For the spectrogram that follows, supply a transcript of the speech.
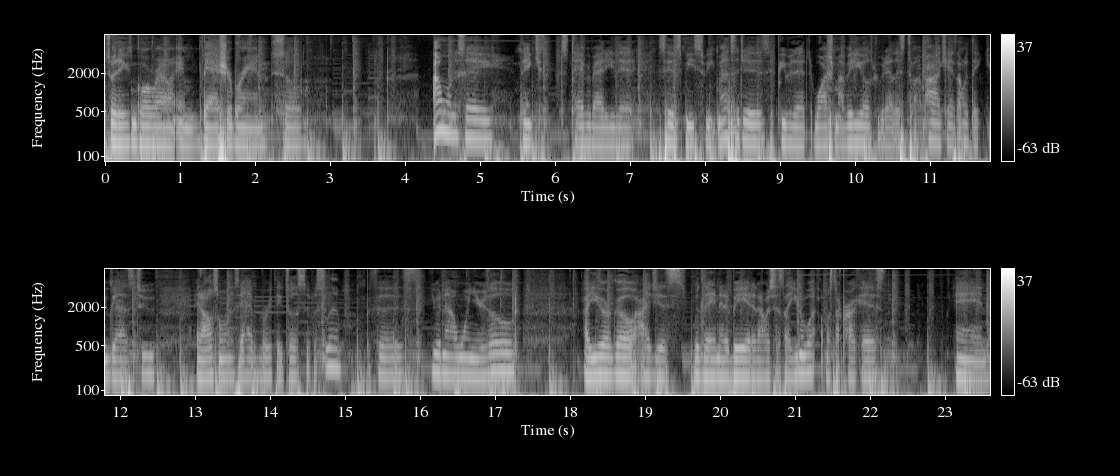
so they can go around and bash your brand. So I want to say thank you to everybody that sends me sweet messages, people that watch my videos, people that listen to my podcast. I want to thank you guys too, and I also want to say happy birthday to Silver Slim because you are now one years old a year ago, I just was laying in a bed and I was just like, you know what? I'm gonna start podcast. And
